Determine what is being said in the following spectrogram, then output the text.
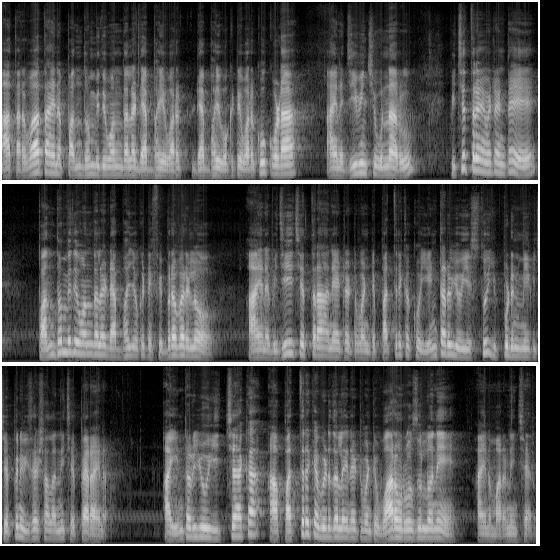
ఆ తర్వాత ఆయన పంతొమ్మిది వందల డెబ్భై వరకు డెబ్భై ఒకటి వరకు కూడా ఆయన జీవించి ఉన్నారు. విచిత్రం ఏమిటంటే పంతొమ్మిది వందల డెబ్భై ఒకటి ఫిబ్రవరిలో ఆయన విజయ చిత్ర అనేటటువంటి పత్రికకు ఇంటర్వ్యూ ఇస్తూ ఇప్పుడు మీకు చెప్పిన విశేషాలన్నీ చెప్పారు ఆయన. ఆ ఇంటర్వ్యూ ఇచ్చాక ఆ పత్రిక విడుదలైనటువంటి వారం రోజుల్లోనే ఆయన మరణించారు.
